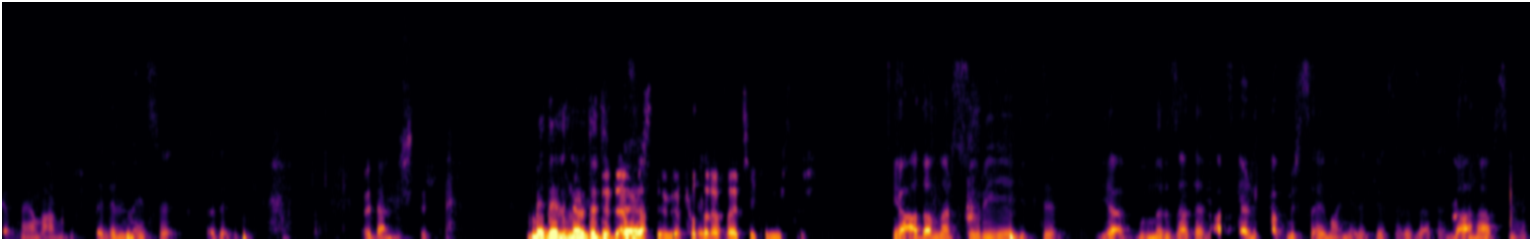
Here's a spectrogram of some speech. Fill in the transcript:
yapmayan var mıdır? Bedeli neyse ödedik. Ödenmiştir. Bedelini ödedik be. Ödenmiştir ve fotoğraflar çekilmiştir. Ya adamlar Suriye'ye gitti. Ya bunları zaten askerlik yapmış sayman gerekiyor sana zaten. Daha ne yapsın ya?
